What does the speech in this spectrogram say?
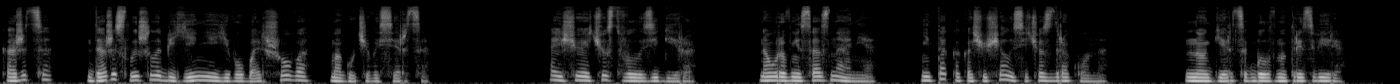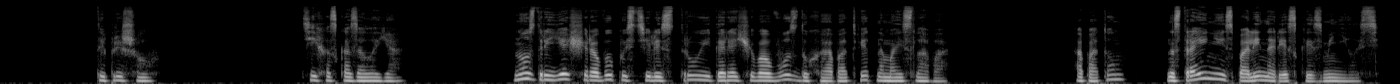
Кажется, даже слышала биение его большого, могучего сердца. А еще я чувствовала Зигира на уровне сознания — не так, как ощущала сейчас дракона. Но герцог был внутри зверя. «Ты пришел, тихо сказала я. Ноздри ящера выпустили струи горячего воздуха в ответ на мои слова. А потом настроение исполина резко изменилось.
